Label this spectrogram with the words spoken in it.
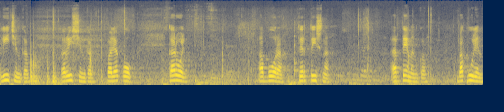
Ліченка, Орищенка, Поляков, Король, Абора, Тертишна, Артеменко, Бакулін,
